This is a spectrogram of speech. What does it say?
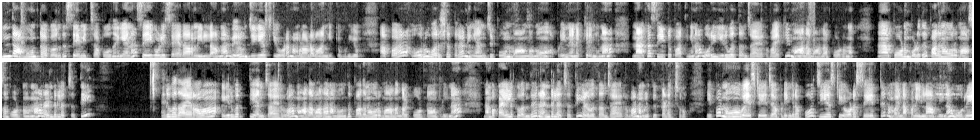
இந்த அமௌண்ட்டை வந்து சேமிச்சா போதும். ஏன்னா செய்கொலி சேதாரம் இல்லாமல் வெறும் ஜிஎஸ்டியோட நம்மளால் வாங்கிக்க முடியும். அப்போ ஒரு வருஷத்தில் நீங்கள் அஞ்சு பவுன் வாங்கணும் அப்படின்னு நினைக்கிறீங்கன்னா நகை சீட்டு பார்த்தீங்கன்னா ஒரு இருபத்தஞ்சாயிரம் ரூபாய்க்கு மாதம் மாதம் போடணும். போடும்பொழுது பதினோரு மாதம் போட்டோம்னா ரெண்டு லட்சத்தி থাকি இருபதாயிரம் ரூபா இருபத்தி அஞ்சாயிரம் ரூபா மாதம் மாதம் நம்ம வந்து பதினோரு மாதங்கள் போட்டோம் அப்படின்னா நம்ம கையிலுக்கு வந்து ரெண்டு லட்சத்தி எழுபத்தஞ்சாயிரம் ரூபா நம்மளுக்கு கிடைச்சிரும். இப்போ நோ வேஸ்டேஜ் அப்படிங்கிறப்போ ஜிஎஸ்டியோட சேர்த்து நம்ம என்ன பண்ணிடலாம் அப்படின்னா ஒரே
